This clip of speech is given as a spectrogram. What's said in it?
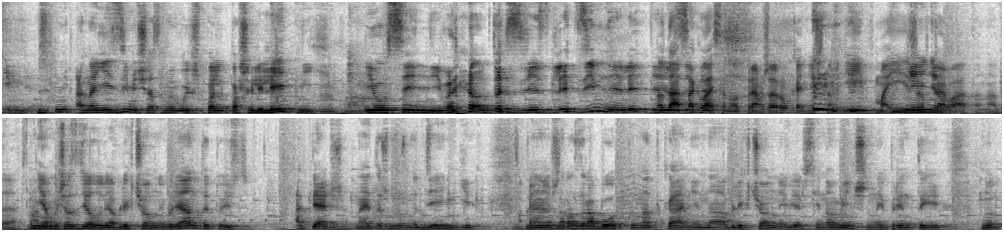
зимняя. она есть зимняя, сейчас мы выш- пол- пошили летний и осенний вариант, то есть есть зимняя, летняя Ну и да, осенняя. согласен. Вот прям жару, конечно, в ней в моей жарковато. Надо. Не, надо- мы сейчас сделали облегченные варианты, то есть, опять же, на это же нужно деньги, Ну, на, на разработку, на ткани, на облегченные версии, на уменьшенные принты. Ну,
